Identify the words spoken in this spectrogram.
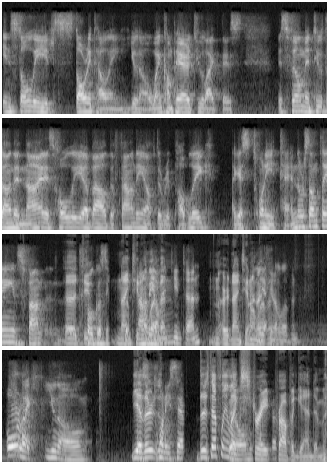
in solely storytelling. You know, when compared to like this this film in 2009, it's wholly about the founding of the republic. I guess 2010 or something. It's found Uh, it's dude, focusing on the 1911? 1910 or or 1911. 1911. or like you know Yeah, there's 27 there's definitely like straight propaganda.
